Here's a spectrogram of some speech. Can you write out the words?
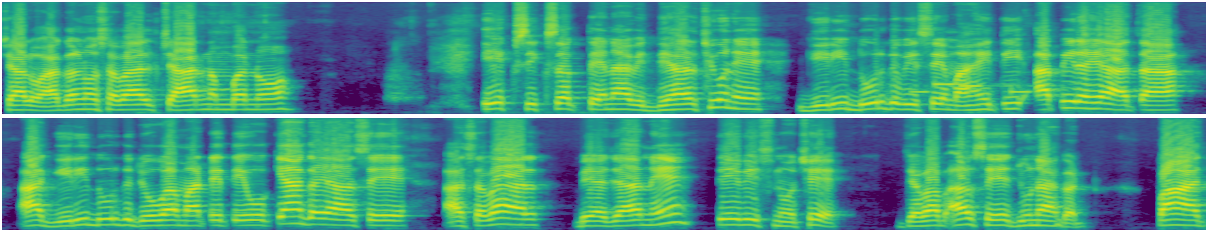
ચાલો આગળનો સવાલ, ચાર નંબરનો. એક શિક્ષક તેના વિદ્યાર્થીઓને ગિરિદુર્ગ વિશે માહિતી આપી રહ્યા હતા. આ ગિરિદુર્ગ જોવા માટે તેઓ ક્યાં ગયા હશે? આ સવાલ બે હજાર ને ત્રેવીસનો છે. જવાબ આવશે જુનાગઢ. પાંચ,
